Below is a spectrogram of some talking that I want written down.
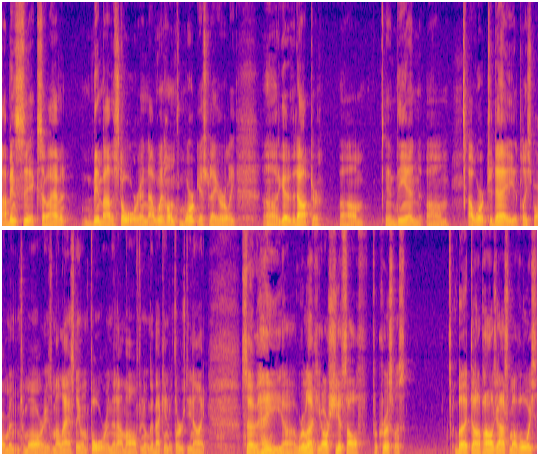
have been sick, so I haven't been by the store. And I went home from work yesterday early uh, to go to the doctor. Um, and then um, I work today at the police department, and tomorrow is my last day on four, and then I'm off and don't go back until Thursday night. So, hey, uh, we're lucky. Our shift's off for Christmas. But I uh, apologize for my voice.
